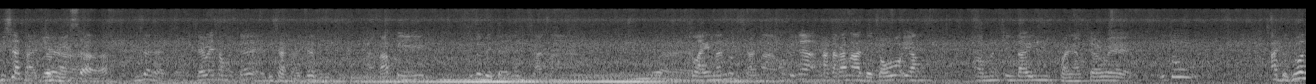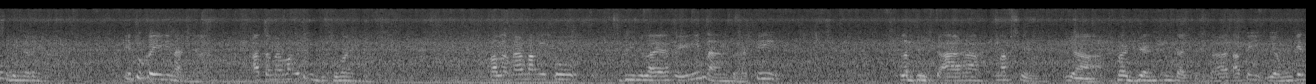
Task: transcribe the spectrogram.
bisa saja. Ya bisa. Bisa saja. Cewek sama cewek bisa saja disebut cinta. Tapi itu bedanya di sana kelainan tuh di sana. Maksudnya katakan ada cowok yang uh, mencintai banyak cewek itu ada dua sebenarnya. Itu keinginannya atau memang itu kebutuhan kalau memang itu di wilayah keinginan berarti lebih ke arah nafsu. Ya bagian cinta juga tapi ya mungkin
